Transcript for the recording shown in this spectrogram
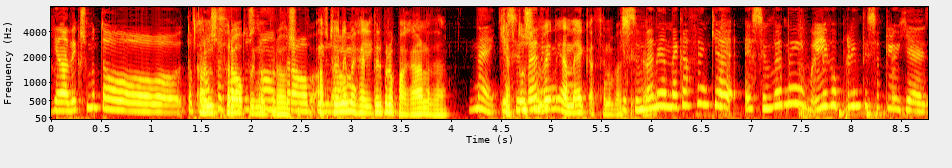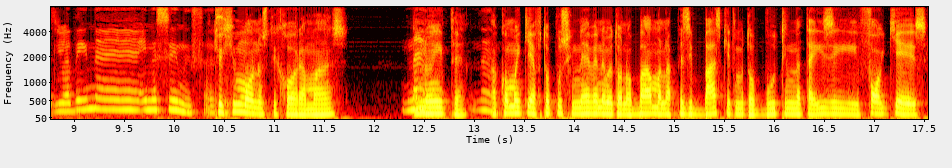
για να δείξουμε το, το πρόσωπο τους στο ανθρώπινο. Αυτό είναι η μεγαλύτερη προπαγάνδα. Ναι, και, και αυτό συμβαίνει ανέκαθεν βασικά. Και συμβαίνει ανέκαθεν και ε, συμβαίνει λίγο πριν τις εκλογές. Δηλαδή είναι, είναι σύνηθες. Και όχι μόνο στη χώρα μας. Ναι, Εννοείται. Ναι. Ακόμα και αυτό που συνέβαινε με τον Ομπάμα να παίζει μπάσκετ με τον Πούτιν, να ταΐζει φώκες.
